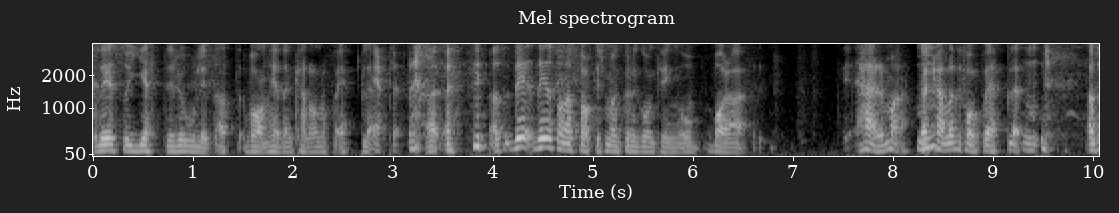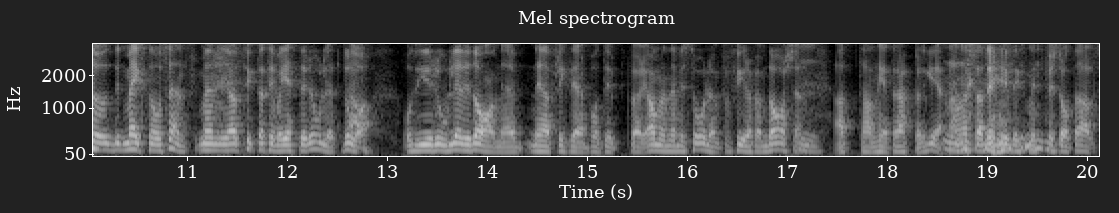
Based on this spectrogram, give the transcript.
Och det är så jätteroligt att Vanheden kallar honom för Äpplet. Äpplet. Alltså det, det är sådana saker som man kunde gå omkring och bara härma. Jag Mm. kallade folk för Äpplet. Alltså, det makes no sense. Men jag tyckte att det var jätteroligt då. Ja. Och det är ju roligare idag när jag, när jag fick reda på typ för, ja men när vi såg den för fyra, fem dagar sedan. Mm. Att han heter Appelgren. Annars hade jag liksom inte förstått det alls.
